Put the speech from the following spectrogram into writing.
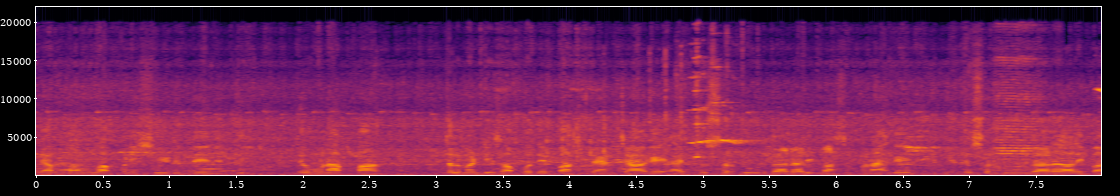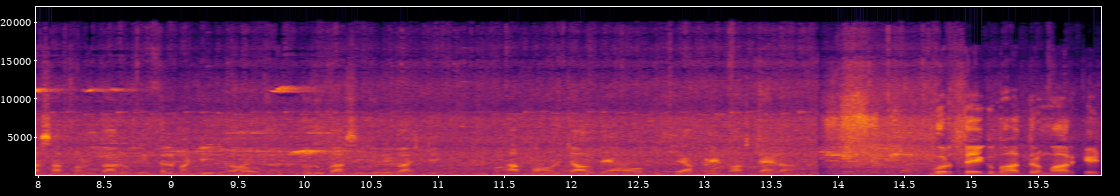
ਤੇ ਆਪਾਂ ਉਹਨੂੰ ਆਪਣੀ ਸੀਟ ਦੇ ਦਿੱਤੀ। ਤੇ ਹੁਣ ਆਪਾਂ ਤਲਵੰਡੀ ਸਾਬੋ ਦੇ ਬੱਸ ਸਟੈਂਡ 'ਚ ਆ ਗਏ। ਇੱਥੋਂ ਸਰਦੂਰਗੜ੍ਹ ਵਾਲੀ ਬੱਸ ਫੜਾਂਗੇ ਤੇ ਸਰਦੂਰਗੜ੍ਹ ਵਾਲੀ ਬੱਸ ਆਪਾਂ ਨੂੰ ਕਰੂਗੀ ਤਲਵੰਡੀ ਅਹ, ਗੁਰੂ ਕਾਸ਼ੀ ਯੂਨੀਵਰਸਿਟੀ ਆਪਾਂ ਹੁਣ ਚੱਲਦੇ ਹਾਂ ਉਹ ਕਿੱਥੇ ਆਪਣੇ ਬੱਸ ਸਟੈਂਡ ਆ। ਗੁਰਤੇਗ ਬਹਾਦਰ ਮਾਰਕੀਟ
